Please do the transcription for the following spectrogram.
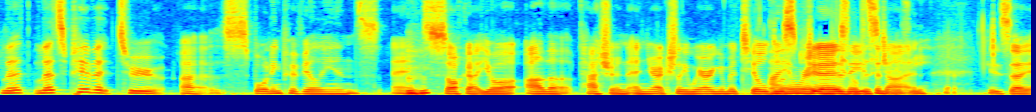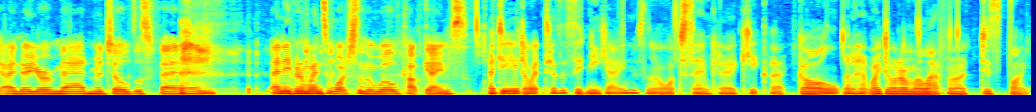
Let Let's pivot to uh, sporting pavilions and soccer, your other passion, and you're actually wearing a Matildas wearing a jersey Matildas tonight. jersey. Yeah. Because I, I know you're a mad Matildas fan, and even went to watch some of the World Cup games. I did. I went to the Sydney games and I watched Sam Kerr kick that goal. And I had my daughter on my lap and I just like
